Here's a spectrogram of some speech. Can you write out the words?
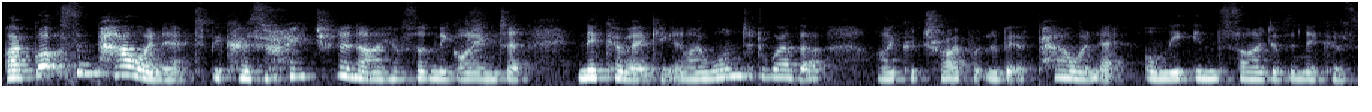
I've got some power net because Rachel and I have suddenly gone into knicker making and I wondered whether I could try putting a bit of power net on the inside of the knickers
